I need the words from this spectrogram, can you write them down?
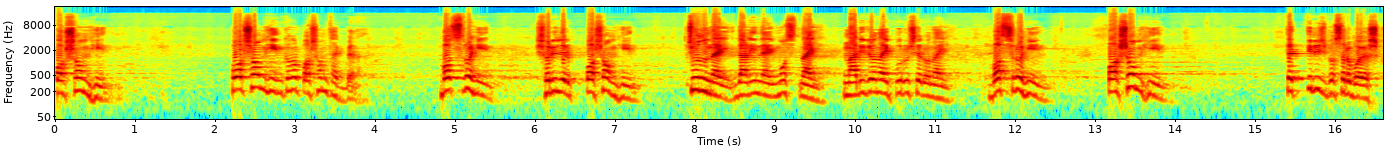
পশমহীন। পশমহীন, কোনো পশম থাকবে না। বস্ত্রহীন, শরীরের পশমহীন। চুল নাই, দাড়ি নাই মোস নাই, নারীরও নাই, পুরুষেরও নাই, বস্ত্রহীন, পশমহীন, তেত্রিশ বছর বয়স্ক।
